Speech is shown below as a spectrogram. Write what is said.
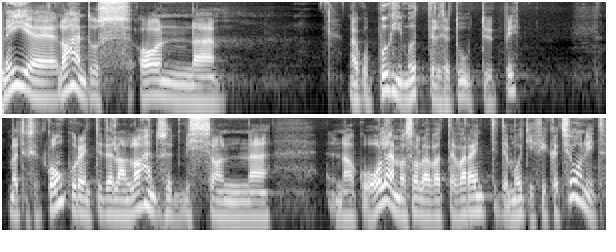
meie lahendus on äh, nagu põhimõtteliselt uut tüüpi. ma ütleks, et konkurentidel on lahendused, mis on äh, nagu olemasolevate variantide modifikatsioonid,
